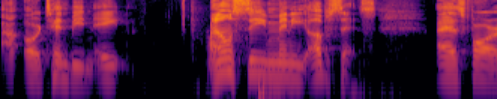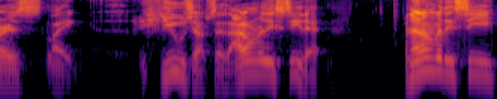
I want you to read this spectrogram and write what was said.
I or ten beating eight. I don't see many upsets as far as like huge upsets. I don't really see that, and I don't really see.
